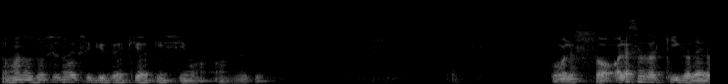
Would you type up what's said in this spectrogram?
Chamando um, vocês não vão conseguir ver aqui, aqui em cima, ó, meu Deus. Olha só, olha essas aqui, galera.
